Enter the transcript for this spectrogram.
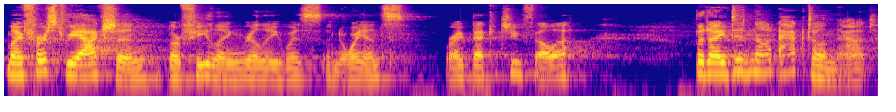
My first reaction or feeling really was annoyance right back at you, fella. But I did not act on that.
